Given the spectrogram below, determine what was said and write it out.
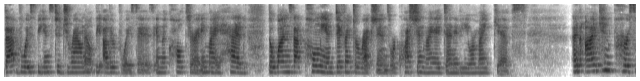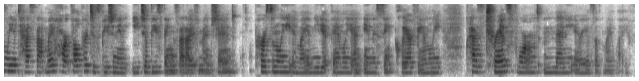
that voice begins to drown out the other voices in the culture, in my head, the ones that pull me in different directions or question my identity or my gifts. And I can personally attest that my heartfelt participation in each of these things that I've mentioned, personally in my immediate family and in the St. Clair family, has transformed many areas of my life.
